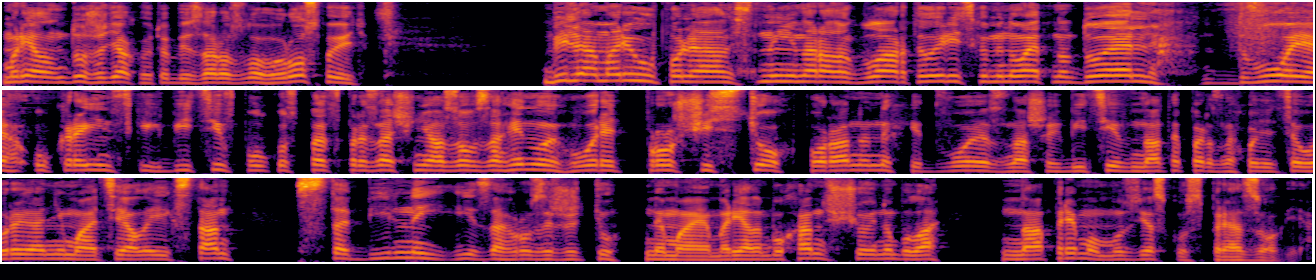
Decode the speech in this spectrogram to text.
Мар'яна, дуже дякую тобі за розлогу розповідь. Біля Маріуполя нині на ранок була артилерійсько-мінометна дуель. Двоє українських бійців полку спецпризначення Азов загинули. Говорять про шістьох поранених і двоє з наших бійців на тепер знаходяться у реанімації, але їх стан стабільний і загрози життю немає. Мар'яна Бухан щойно була на прямому зв'язку з Приазов'я.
